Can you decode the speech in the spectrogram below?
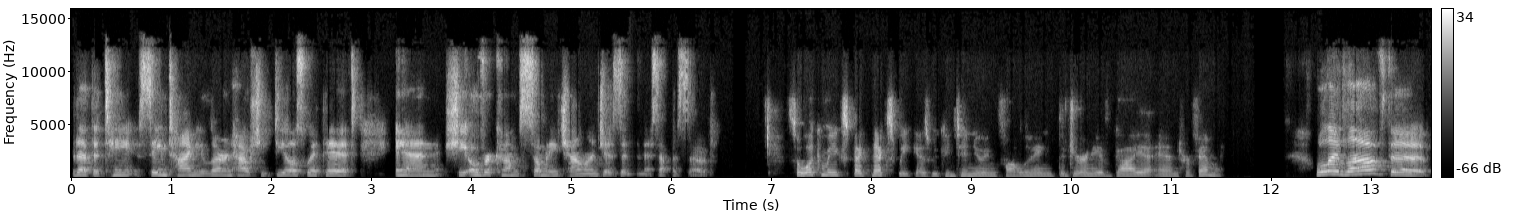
But at the t- same time, you learn how she deals with it, and she overcomes so many challenges in this episode. So, what can we expect next week as we continuing following the journey of Gaya and her family? Well, I love the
